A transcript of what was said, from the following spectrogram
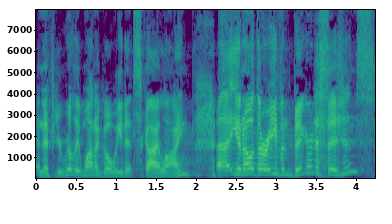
and if you really want to go eat at Skyline, uh, you know, there are even bigger decisions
